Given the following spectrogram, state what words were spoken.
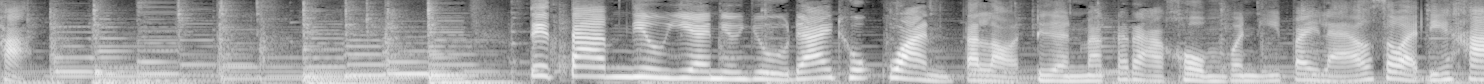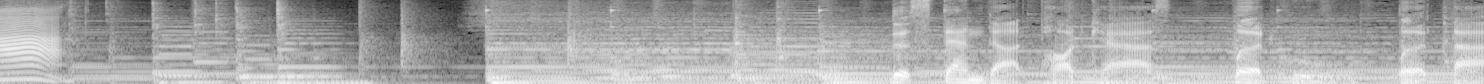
ค่ะ ติดตาม New Year New You ได้ทุกวันตลอดเดือนมกราคมวันนี้ไปแล้ว สวัสดีค่ะ The Standard Podcast เปิดหู เปิดตา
